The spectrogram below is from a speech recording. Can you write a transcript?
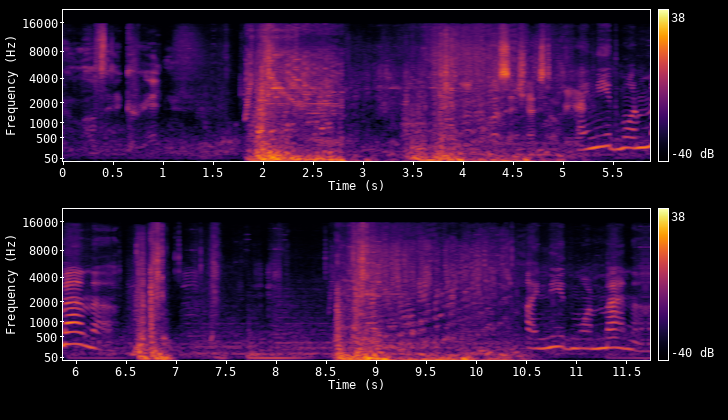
I love that crit. There was a chest over here. I need more mana. I need more mana.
